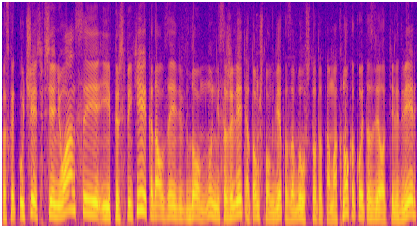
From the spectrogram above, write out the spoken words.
так сказать, учесть все нюансы и в перспективе, когда он заедет в дом, ну, не сожалеть о том, что он где-то забыл что-то там, окно какое-то сделать или дверь,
